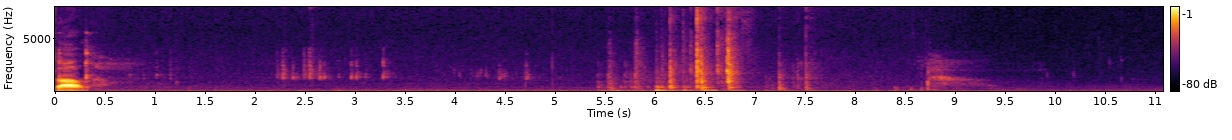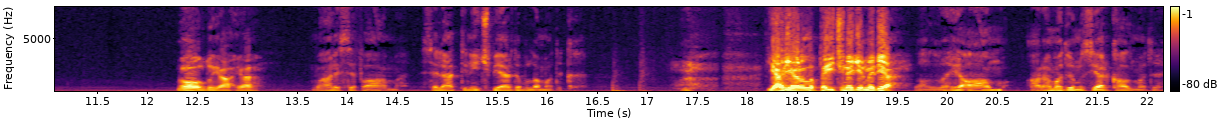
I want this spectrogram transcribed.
Sağ ol. Ne oldu Yahya? Maalesef ağam. Selahattin'i hiçbir yerde bulamadık. Yer yarılıp da içine girmedi ya. Vallahi ağam aramadığımız yer kalmadı.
